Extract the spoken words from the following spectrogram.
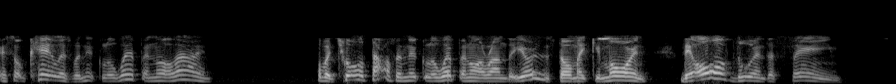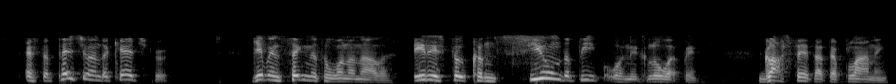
is so careless with nuclear weapon and all that. And over 12,000 nuclear weapons all around the earth and still making more. And they're all doing the same. It's the pitcher and the catcher giving signal to one another. It is to consume the people with nuclear weapon. God said that they're planning.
